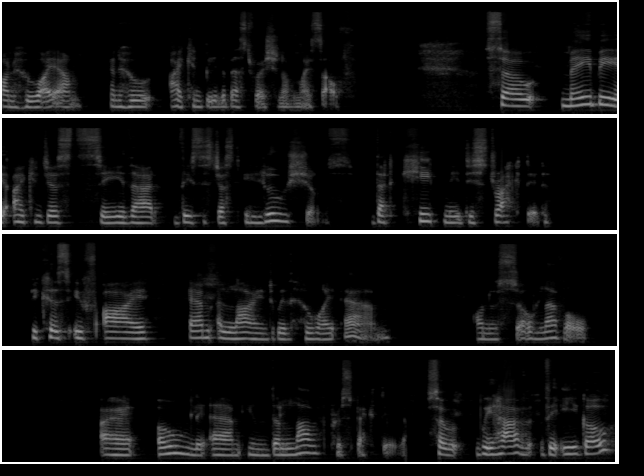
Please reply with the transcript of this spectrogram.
on who I am and who I can be the best version of myself. So maybe I can just see that this is just illusions that keep me distracted. Because if I am aligned with who I am on a soul level, I only am in the love perspective. So we have the ego,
